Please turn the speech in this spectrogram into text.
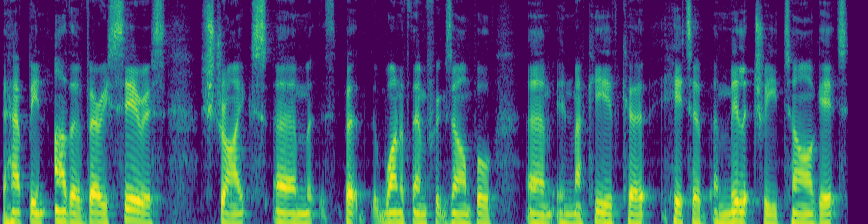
There have been other very serious strikes, um, but one of them, for example, um, in Makiivka, hit a, a military target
